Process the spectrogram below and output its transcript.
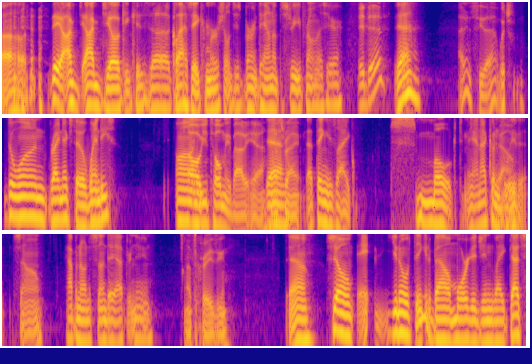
uh, yeah, I'm I'm joking because uh, Class A commercial just burnt down up the street from us here. It did. Yeah, I didn't see that. Which the one right next to Wendy's. Um, oh, you told me about it. Yeah, yeah, that's right. That thing is like smoked, man. I couldn't yeah. believe it. So happened on a Sunday afternoon. That's crazy. Yeah. So eh, you know, thinking about mortgage and like that's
